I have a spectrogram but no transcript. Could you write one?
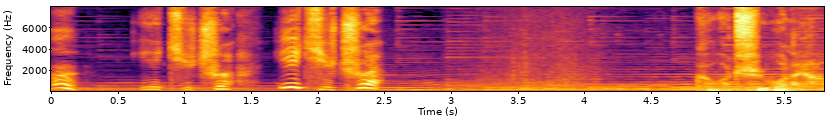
嗯，一起吃，一起吃。可我吃过了呀。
